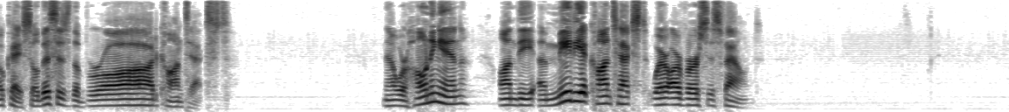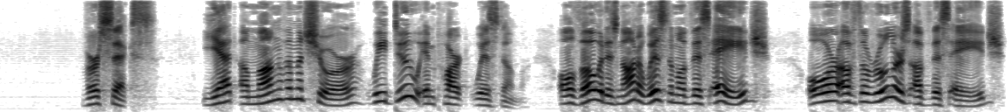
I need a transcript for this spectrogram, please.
Okay, so this is the broad context. Now we're honing in on the immediate context where our verse is found. Verse 6 Yet among the mature we do impart wisdom, although it is not a wisdom of this age or of the rulers of this age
